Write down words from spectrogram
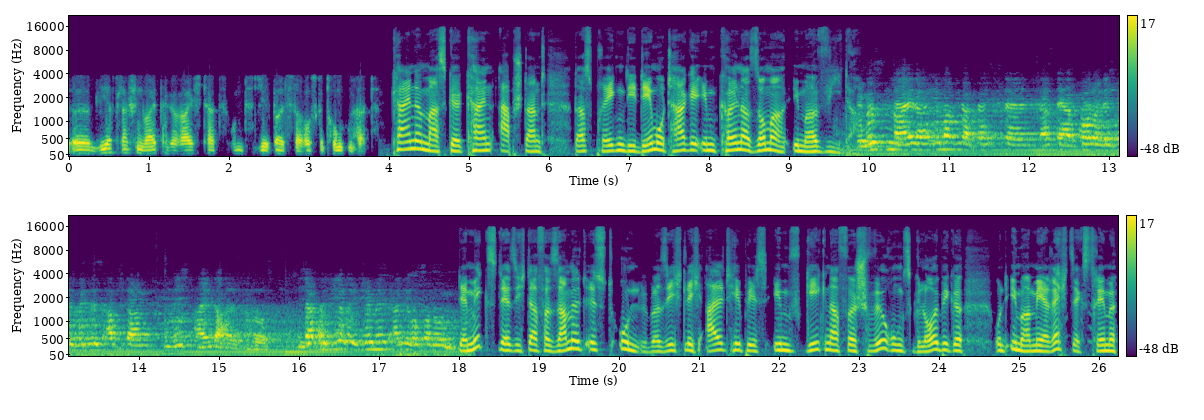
äh, Bierflaschen weitergereicht hat und jeweils daraus getrunken hat. Keine Maske, kein Abstand. Das prägen die Demotage im Kölner Sommer immer wieder. Wir müssen leider immer wieder feststellen, dass der erforderliche Mindestabstand nicht eingehalten wird. Ich appelliere hiermit an Ihre Vernunft. Der Mix, der sich da versammelt, ist unübersichtlich. Althippies, Impfgegner, Verschwörungsgläubige und immer mehr Rechtsextreme.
